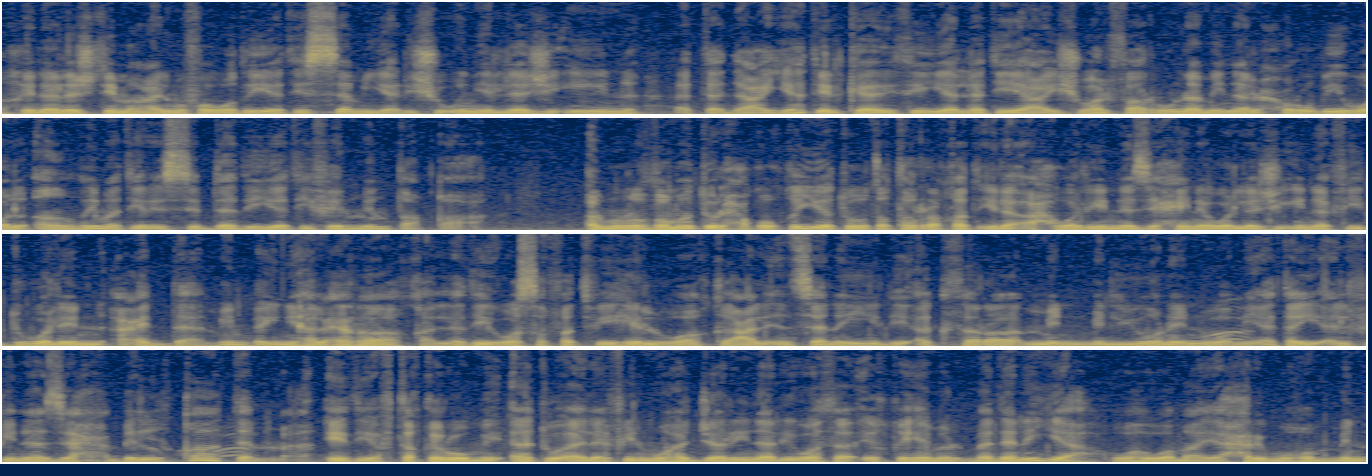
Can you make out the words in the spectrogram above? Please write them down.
خلال اجتماع المفوضية السامية لشؤون اللاجئين التداعيات الكارثية التي يعيشها الفارون من الحروب والأنظمة الاستبدادية في المنطقة. المنظمات الحقوقية تطرقت إلى أحوال النازحين واللاجئين في دول عدة من بينها العراق الذي وصفت فيه الواقع الإنساني لأكثر من مليون ومئتي ألف نازح بالقاتم. إذ يفتقر مئات آلاف المهجرين لوثائقهم المدنية وهو ما يحرمهم من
